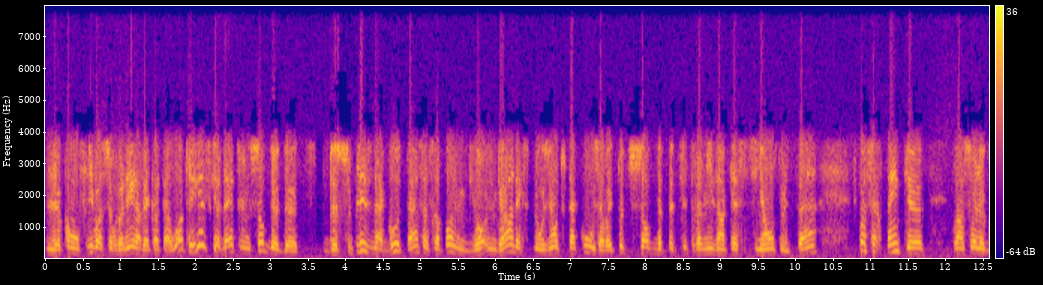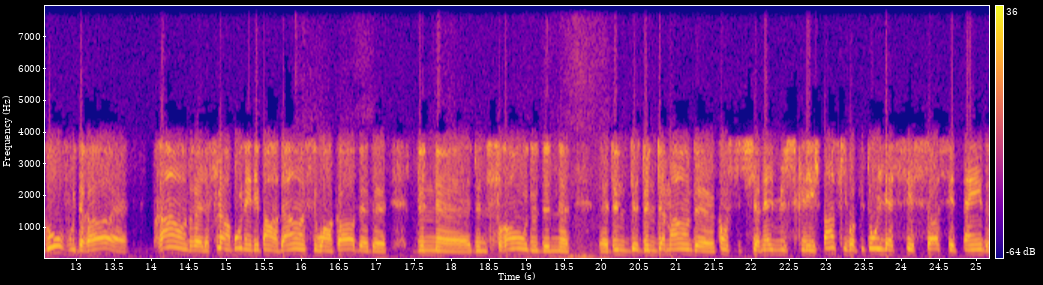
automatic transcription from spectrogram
le conflit va survenir avec Ottawa, qui risque d'être une sorte de, de, de supplice de la hein, ce sera pas une, une grande explosion tout à coup. Ça va être toutes sortes de petites remises en question tout le temps. Je suis pas certain que François Legault voudra euh, prendre le flambeau d'indépendance ou encore de, d'une, euh, d'une fronde ou d'une, euh, d'une, d'une demande constitutionnelle musclée. Je pense qu'il va plutôt laisser ça s'éteindre.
